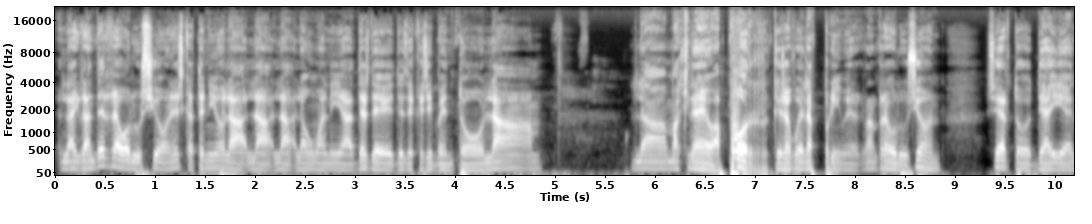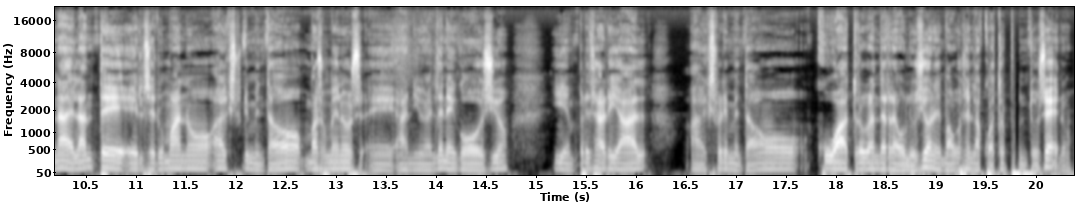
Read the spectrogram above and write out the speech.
las grandes revoluciones que ha tenido la, la, la, la humanidad desde, desde que se inventó la, la máquina de vapor, que esa fue la primera gran revolución, ¿cierto? De ahí en adelante el ser humano ha experimentado más o menos eh, a nivel de negocio y empresarial, ha experimentado cuatro grandes revoluciones. Vamos en la 4.0,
